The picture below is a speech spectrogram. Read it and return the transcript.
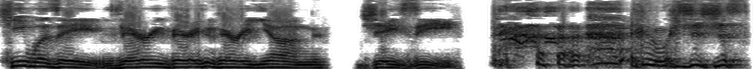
he was a very, very, very young Jay Z, which is just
